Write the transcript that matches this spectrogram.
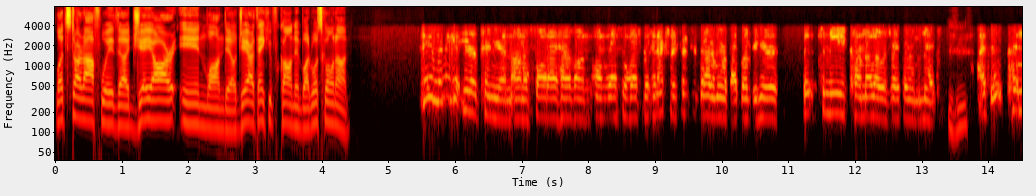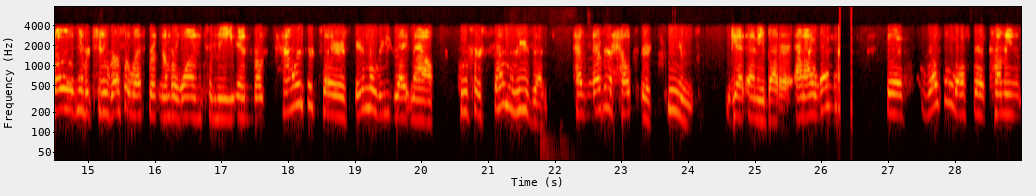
Let's start off with uh, JR in Lawndale. JR, thank you for calling in, bud. What's going on? Hey, let me get your opinion on a thought I have on, on Russell Westbrook. And actually, since you brought him up, I'd love to hear. To me, Carmelo is right there in the mix. Mm-hmm. I think Carmelo is number two, Russell Westbrook number one to me in most talented players in the league right now who, for some reason, have never helped their teams get any better. And I wonder if Russell Westbrook coming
